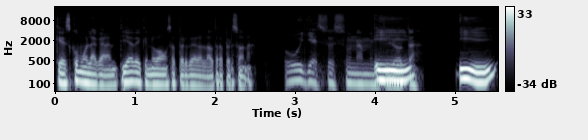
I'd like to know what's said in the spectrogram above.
que es como la garantía de que no vamos a perder a la otra persona. Uy, eso es una Y, mentirota. y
